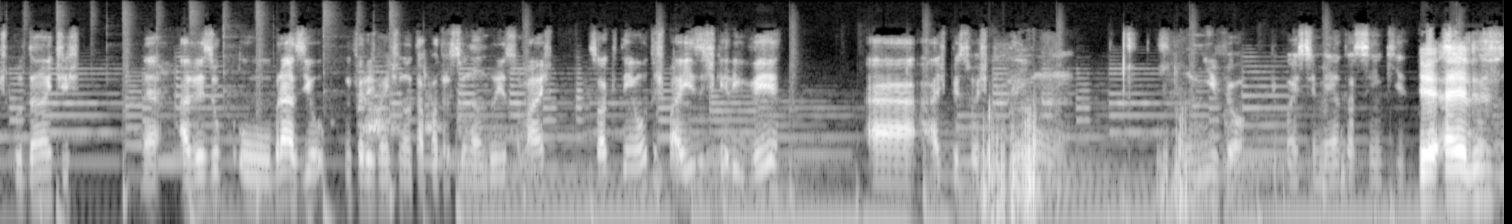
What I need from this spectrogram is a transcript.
estudantes, né? Às vezes o, o Brasil, infelizmente, não está patrocinando isso, mas só que tem outros países que ele vê a- as pessoas que têm um, um nível de conhecimento assim que é, ser eles-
